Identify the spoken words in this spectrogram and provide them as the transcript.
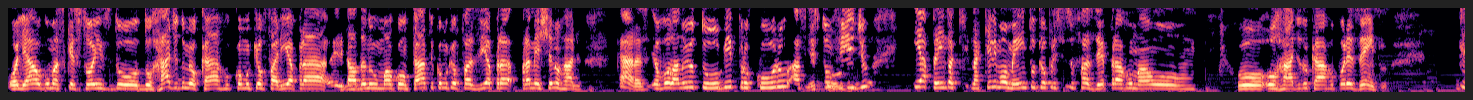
olhar algumas questões do, do rádio do meu carro, como que eu faria para ele tava dando um mau contato e como que eu fazia para mexer no rádio. Cara, eu vou lá no YouTube, procuro, assisto YouTube. um vídeo e aprendo aqui, naquele momento o que eu preciso fazer para arrumar um, o, o rádio do carro, por exemplo de,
